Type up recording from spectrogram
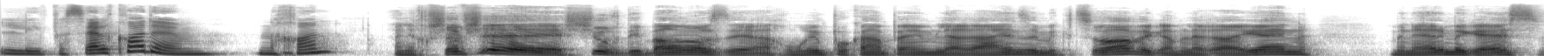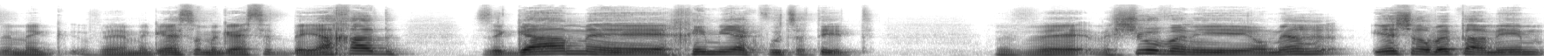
להיפסל קודם, נכון? אני חושב ששוב, דיברנו על זה, אנחנו אומרים פה כמה פעמים לראיין זה מקצוע, וגם לראיין מנהל מגייס ומג, ומגייס או מגייסת ביחד, זה גם אה, כימיה קבוצתית. ו, ושוב, אני אומר, יש הרבה פעמים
